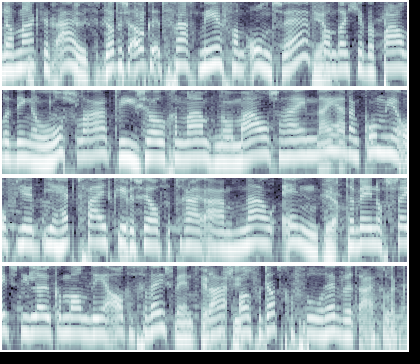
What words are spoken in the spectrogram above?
Dan maakt het uit. Dat is ook, het vraagt meer van ons. Hè? Ja. Van dat je bepaalde dingen loslaat die zogenaamd normaal zijn. Nou ja, dan kom je of je, je hebt vijf keer Ja. dezelfde trui aan. Nou en, Ja. dan ben je nog steeds die leuke man die je altijd geweest bent. Daar, over dat gevoel hebben we het eigenlijk.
